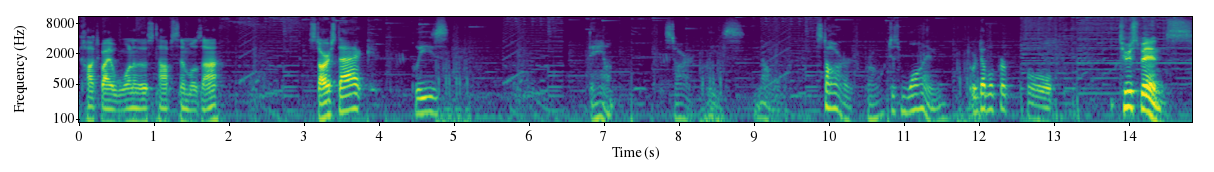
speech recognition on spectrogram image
Cocked by one of those top symbols, huh? Star stack, please. Damn. Star, please. No. Star, bro. Just one. Or double purple. Two spins.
